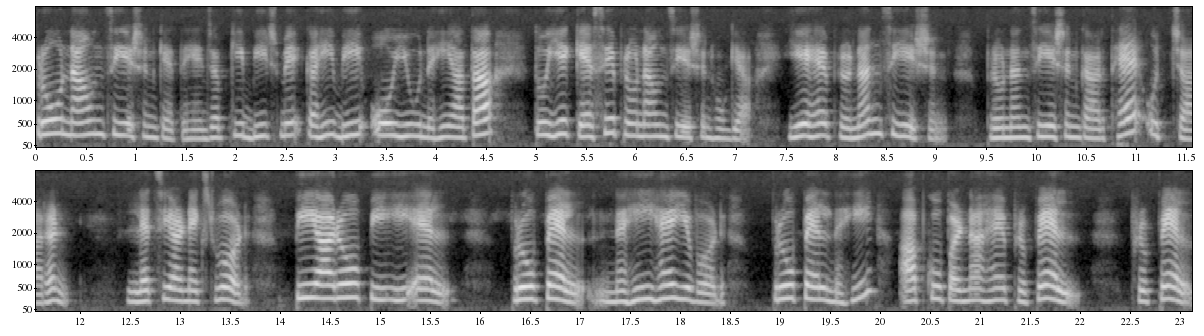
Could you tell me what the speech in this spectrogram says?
प्रोनाउंसिएशन कहते हैं, जबकि बीच में कहीं भी ओ यू नहीं आता तो ये कैसे प्रोनाउंसिएशन हो गया? ये है प्रोनाउंसिएशन प्रोनाउंसिएशन का अर्थ है उच्चारण। Let's see our next word P R O P E L propel नहीं है ये वर्ड प्रोपेल नहीं, आपको पढ़ना है प्रोपेल प्रोपेल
